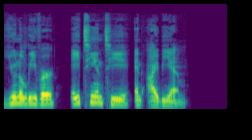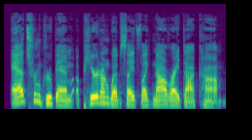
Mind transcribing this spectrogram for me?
Unilever, AT&T, and IBM. Ads from Group M appeared on websites like NahRight.com,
